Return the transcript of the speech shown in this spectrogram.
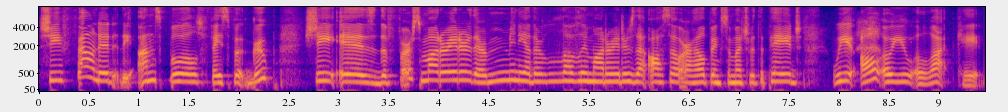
she founded the Unspooled Facebook group. She is the first moderator. There are many other lovely moderators that also are helping so much with the page. We all owe you a lot, Kate.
